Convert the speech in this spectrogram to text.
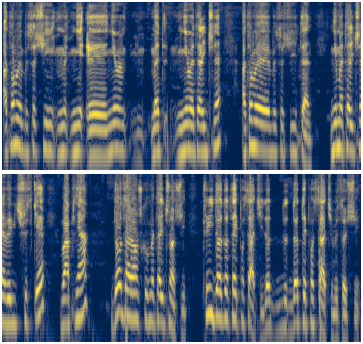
atomy wysokości m, nie, e, nie, met, niemetaliczne, atomy wysokości ten, niemetaliczne wybić wszystkie, wapnia, do zalążków metaliczności, czyli do, do tej postaci, do, do, do tej postaci wysokości.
